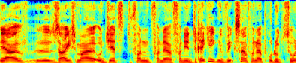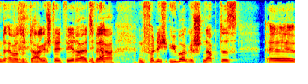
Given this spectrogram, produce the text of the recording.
der, äh, sag ich mal, und jetzt von, von, der, von den dreckigen Wichsern von der Produktion einfach so dargestellt wäre, als wäre er ein völlig übergeschnapptes äh,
